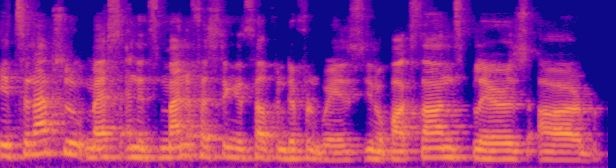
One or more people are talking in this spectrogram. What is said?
it's an absolute mess and it's manifesting itself in different ways. You know, Pakistan's players are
